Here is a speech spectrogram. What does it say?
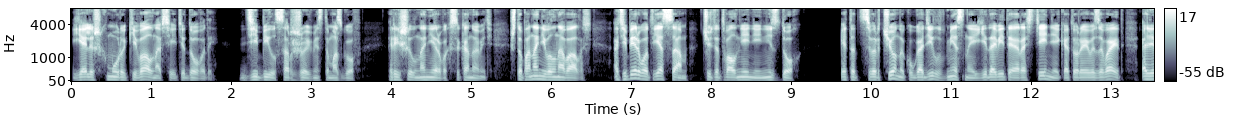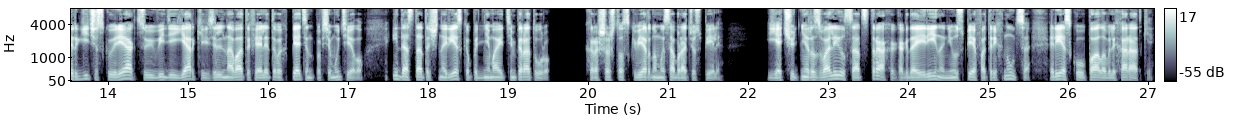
Я лишь хмуро кивал на все эти доводы. Дебил с ржой вместо мозгов. Решил на нервах сэкономить, чтоб она не волновалась. А теперь вот я сам чуть от волнения не сдох. Этот цверчонок угодил в местное ядовитое растение, которое вызывает аллергическую реакцию в виде ярких зеленовато-фиолетовых пятен по всему телу и достаточно резко поднимает температуру. Хорошо, что скверну мы собрать успели. Я чуть не развалился от страха, когда Ирина, не успев отряхнуться, резко упала в лихорадке.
